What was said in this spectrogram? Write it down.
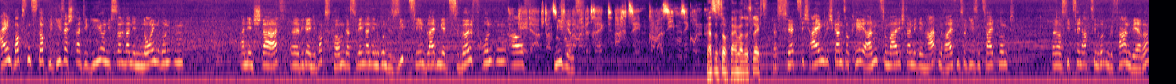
einen Boxenstopp mit dieser Strategie und ich soll dann in neun Runden an den Start äh, wieder in die Box kommen. Das wären dann in Runde 17, bleiben mir zwölf Runden auf Okay, der Abstand zum Mediums. Beträgt 18,7 Sekunden. Das ist doch gar nicht mal so schlecht. Das hört sich eigentlich ganz okay an, zumal ich dann mit den harten Reifen zu diesem Zeitpunkt aus 17, 18 Runden gefahren wäre.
